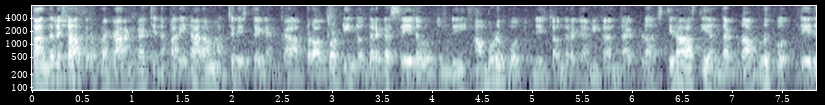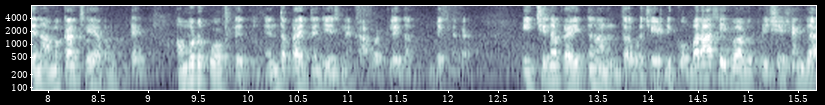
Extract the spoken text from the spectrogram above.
తంత్రశాస్త్ర ప్రకారంగా చిన్న పరిహారం ఆచరిస్తే కనుక ప్రాపర్టీ తొందరగా సేల్ అవుతుంది అమ్ముడుపోతుంది. తొందరగా మీకు అంతా కూడా స్థిరాస్తి అంతా కూడా అమ్ముడుపోతుంది. ఏదైనా అమ్మకాలు చేయాలనుకుంటే అమ్ముడుపోవట్లేదు. ఎంత ప్రయత్నం చేసినా కావట్లేదు అనుకుంటే కనుక ఈ చిన్న ప్రయత్నాన్ని అంతా కూడా చేయండి. కుంభరాశి వాళ్ళు విశేషంగా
